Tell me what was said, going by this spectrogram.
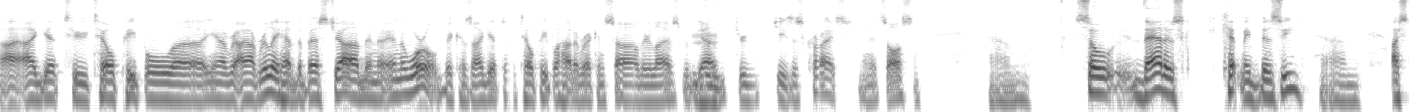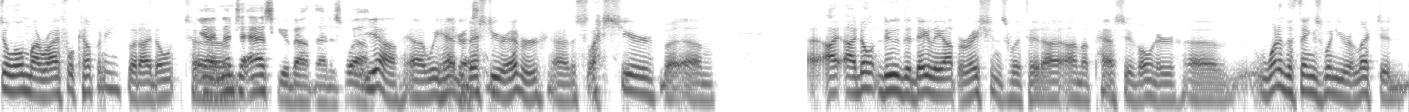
I, I get to tell people, uh, you know, I really have the best job in the, in the world because I get to tell people how to reconcile their lives with mm-hmm. God through Jesus Christ, and it's awesome. Um, so that has kept me busy. Um, I still own my rifle company, but I don't. Uh, yeah, I meant to ask you about that as well. Yeah, uh, we had the best year ever uh, this last year, but um, I, I, don't do the daily operations with it. I, am a passive owner. Uh, one of the things when you're elected,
